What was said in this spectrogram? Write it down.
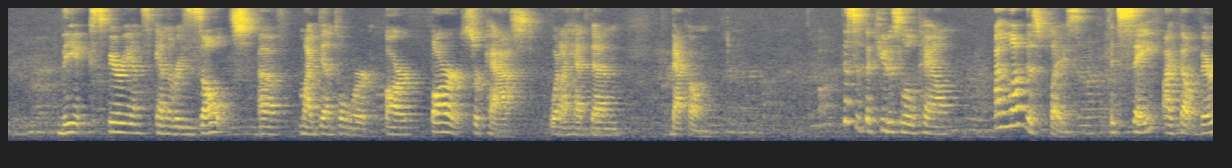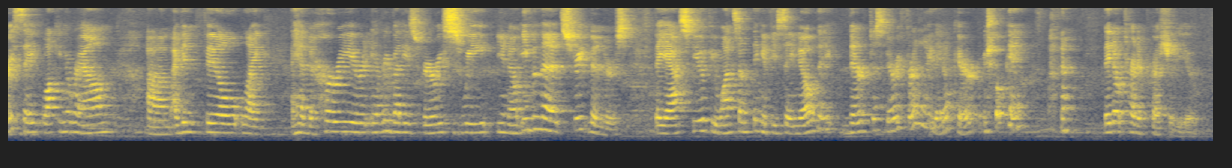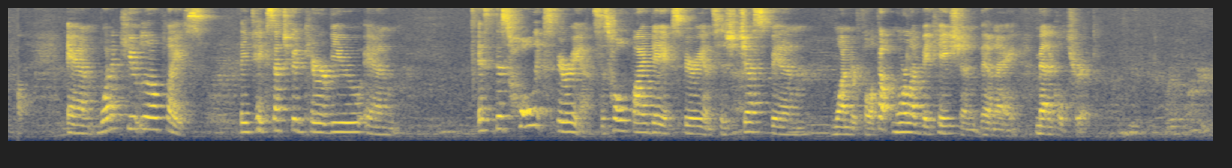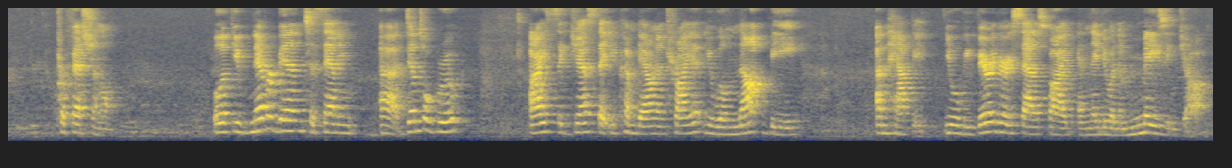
the experience and the results of my dental work are far surpassed what I had done back home. This is the cutest little town. I love this place. It's safe. I felt very safe walking around. Um, I didn't feel like I had to hurry or everybody's very sweet. You know, even the street vendors, they ask you if you want something. If you say no, they, they're just very friendly. They don't care. Okay. They don't try to pressure you. And what a cute little place. They take such good care of you and it's this whole experience, this whole five-day experience has just been wonderful. It felt more like vacation than a medical trip. Professional. Well, if you've never been to Sani uh, Dental Group, I suggest that you come down and try it. You will not be unhappy. You will be very, very satisfied and they do an amazing job.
